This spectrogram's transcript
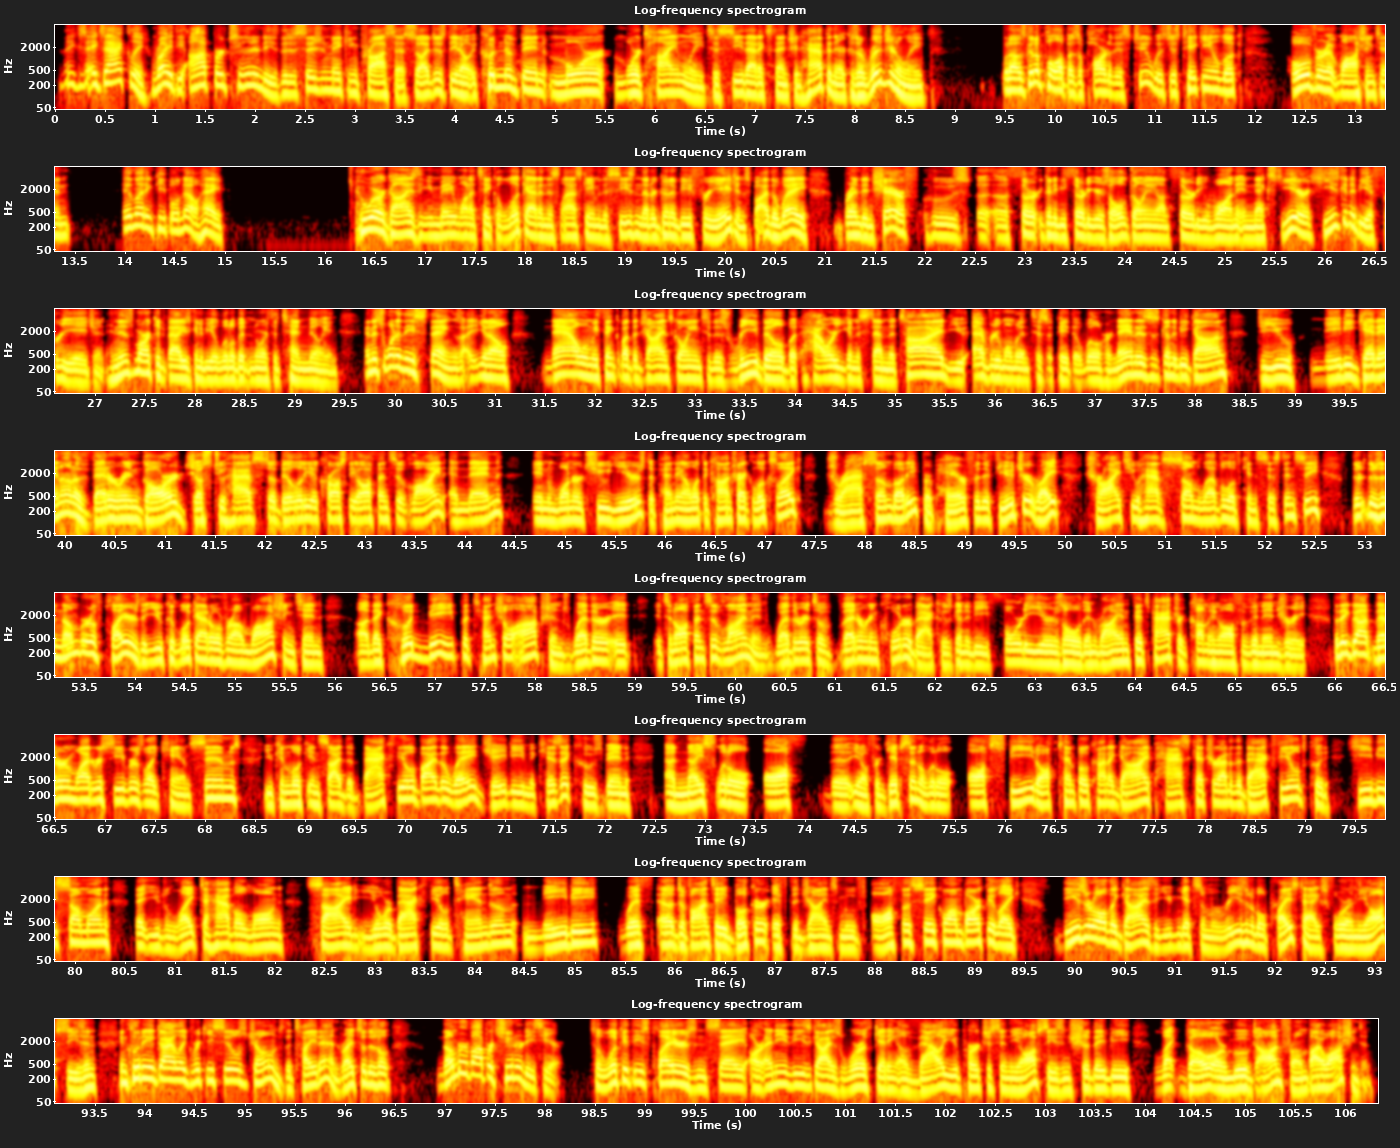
Exactly right. The opportunities, the decision making process. So I just, you know, it couldn't have been more more timely to see that extension happen there because originally what I was going to pull up as a part of this too was just taking a look over at Washington and letting people know, hey, who are guys that you may want to take a look at in this last game of the season that are going to be free agents? By the way, Brandon Scherff, who's a, a third going to be 30 years old, going on 31 in next year, he's going to be a free agent, and his market value is going to be a little bit north of 10 million. And it's one of these things, you know. Now, when we think about the Giants going into this rebuild, but how are you going to stem the tide? You everyone would anticipate that Will Hernandez is going to be gone. Do you maybe get in on a veteran guard just to have stability across the offensive line and then in one or two years, depending on what the contract looks like, draft somebody, prepare for the future, right? Try to have some level of consistency. There, there's a number of players that you could look at over on Washington uh, that could be potential options, whether it it's an offensive lineman, whether it's a veteran quarterback who's going to be 40 years old, and Ryan Fitzpatrick coming off of an injury. But they've got veteran wide receivers like Cam Sims. You can look inside the backfield, by the way, J.D. McKissic, who's been a nice little off the you know for Gibson a little off speed, off tempo kind of guy, pass catcher out of the backfield. Could he be someone that you'd like to have alongside your backfield tandem? Maybe with uh, Devontae Booker if the Giants moved off of Saquon Barkley. Like these are all the guys that you can get some reasonable price tags for in the offseason, including a guy like Ricky Seals Jones, the tight end, right? So there's a number of opportunities here to look at these players and say, are any of these guys worth getting a value purchase in the offseason? Should they be let go or moved on from by Washington?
